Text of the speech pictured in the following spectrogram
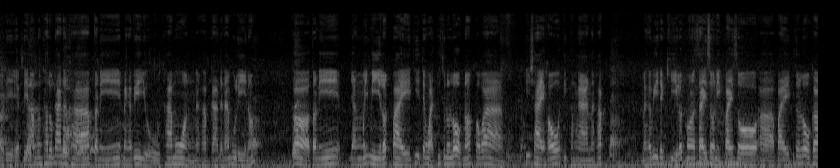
สวัสดี FC น้องทุกท่านทุกท่านนะครับ ตอนนี้แมงกะบี้อยู่ท่าม่วงนะครับ กาญจนบุรีเนาะก็ตอนนี้ยังไม่มีรถไปที่จังหวัดพิษณุโลกเนาะเพราะว่าพี่ชายเขาติดทำงานนะครับแมงกะบี้จะขี่รถมอเตอร์ไซค์โซนิกไปโซอ่าไปพิษณุโลกก็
